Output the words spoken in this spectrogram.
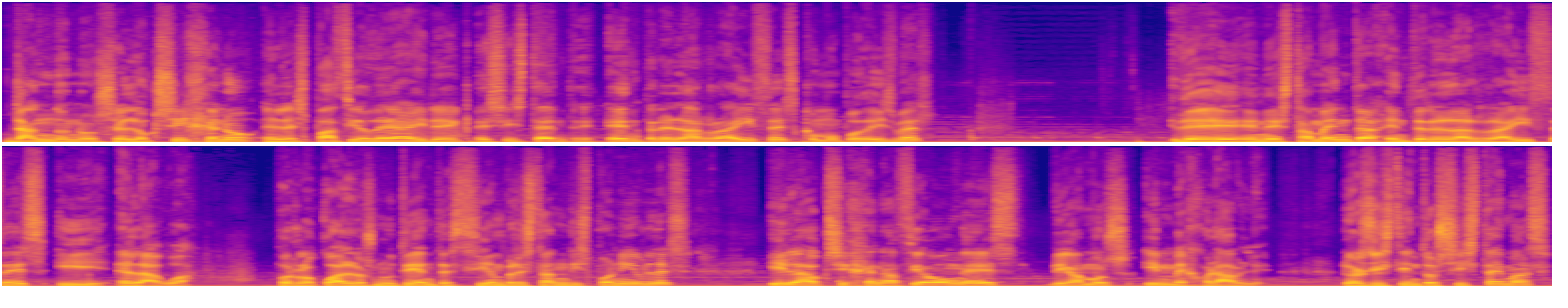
dándonos el oxígeno, el espacio de aire existente entre las raíces, como podéis ver, de, en esta menta, entre las raíces y el agua. Por lo cual los nutrientes siempre están disponibles y la oxigenación es, digamos, inmejorable. Los distintos sistemas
